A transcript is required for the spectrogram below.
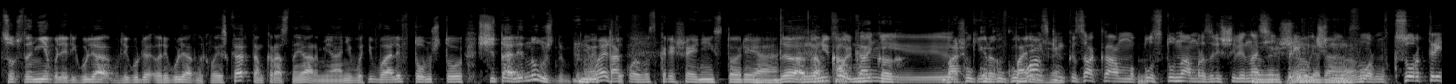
собственно, не были регуляр, в регулярных войсках, там, Красной Армии, они воевали в том, что считали нужным, ну, понимаешь? Ну, такое воскрешение истории о да, ну, там, не только они, башкирах кубанским казакам, пластунам разрешили носить разрешили, привычную да. форму. В 43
